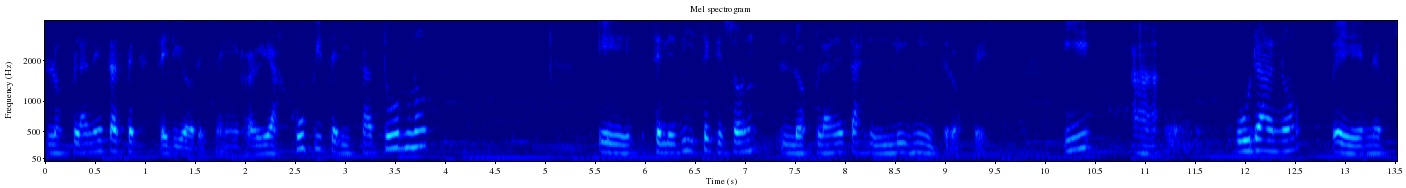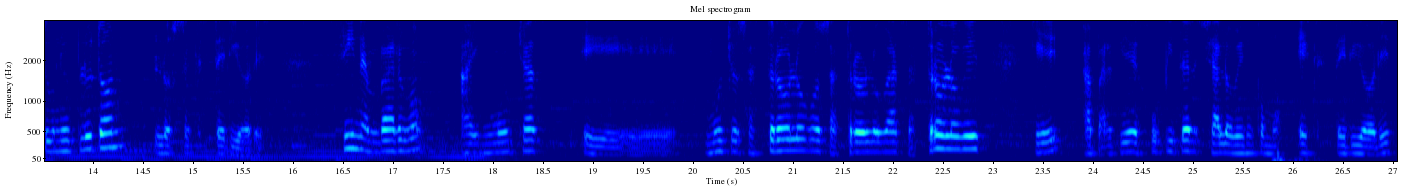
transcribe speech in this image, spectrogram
los planetas exteriores. En realidad Júpiter y Saturno eh, se le dice que son los planetas limítrofes. Y a Urano, eh, Neptuno y Plutón los exteriores. Sin embargo, hay eh, muchos astrólogos, astrólogas, astrólogos que a partir de Júpiter ya lo ven como exteriores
